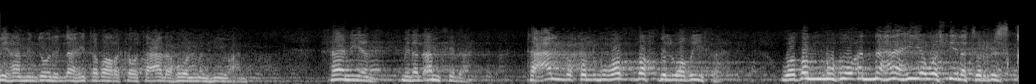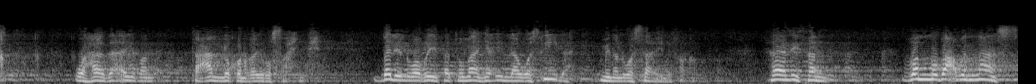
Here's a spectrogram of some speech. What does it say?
بها من دون الله تبارك وتعالى هو المنهي عنه. ثانيا من الأمثلة تعلق الموظف بالوظيفة وظنه أنها هي وسيلة الرزق. وهذا أيضا تعلق غير صحيح. بل الوظيفة ما هي إلا وسيلة من الوسائل فقط. ثالثا ظن بعض الناس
